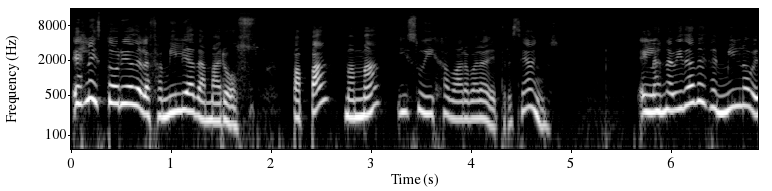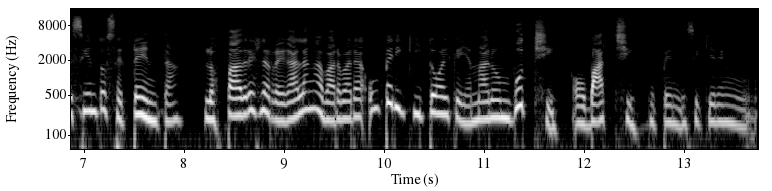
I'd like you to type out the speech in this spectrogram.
Es la historia de la familia Damaros, papá, mamá y su hija Bárbara de 13 años. En las navidades de 1970, los padres le regalan a Bárbara un periquito al que llamaron Butchi o Bachi, depende si quieren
